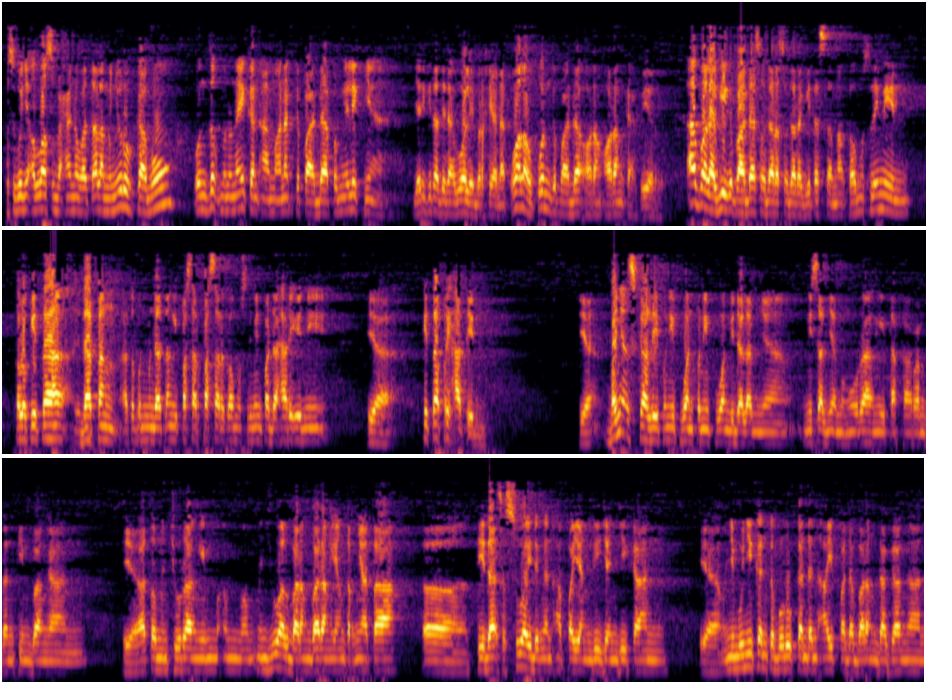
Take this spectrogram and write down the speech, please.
Sesungguhnya Allah Subhanahu wa taala menyuruh kamu untuk menunaikan amanat kepada pemiliknya. Jadi kita tidak boleh berkhianat walaupun kepada orang-orang kafir. Apalagi kepada saudara-saudara kita sama kaum muslimin. Kalau kita datang ataupun mendatangi pasar-pasar kaum muslimin pada hari ini, ya kita prihatin. Ya, banyak sekali penipuan-penipuan di dalamnya, misalnya mengurangi takaran dan timbangan, ya atau mencurangi menjual barang-barang yang ternyata uh, tidak sesuai dengan apa yang dijanjikan, ya menyembunyikan keburukan dan aib pada barang dagangan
